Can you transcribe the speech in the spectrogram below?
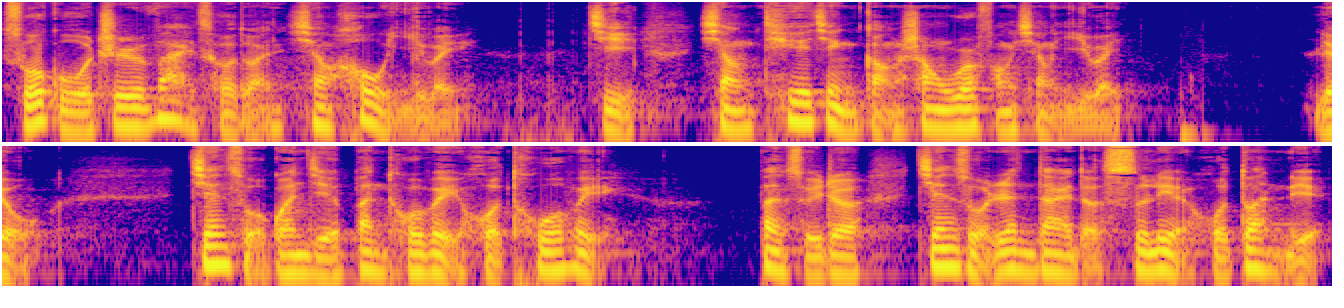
锁骨至外侧端向后移位，即向贴近冈上窝方向移位。六、肩锁关节半脱位或脱位，伴随着肩锁韧带的撕裂或断裂，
